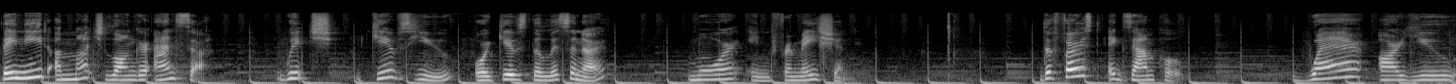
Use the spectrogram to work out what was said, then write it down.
They need a much longer answer, which gives you or gives the listener more information. The first example, where are you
